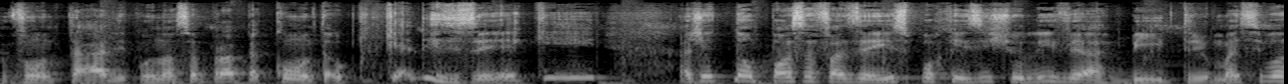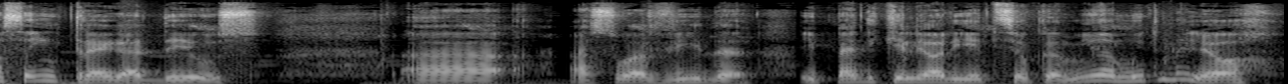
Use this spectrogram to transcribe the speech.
vontade, por nossa própria conta. O que quer dizer que a gente não possa fazer isso porque existe o livre-arbítrio. Mas se você entrega a Deus a, a sua vida e pede que Ele oriente seu caminho, é muito melhor.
